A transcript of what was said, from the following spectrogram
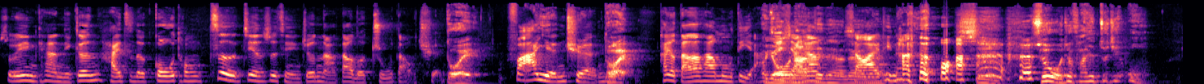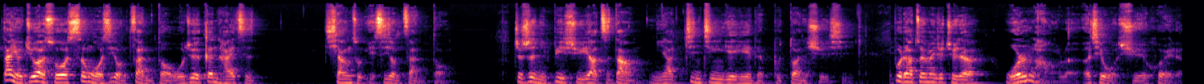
所以你看，你跟孩子的沟通这件事情，你就拿到了主导权。对。发言权，对，他有达到他的目的啊，有想让小孩听他的话。是，所以我就发现最近哦，但有句话说，生活是一种战斗，我觉得跟孩子相处也是一种战斗，就是你必须要知道，你要兢兢业业的不断的学习，不然到最后面就觉得我老了，而且我学会了，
